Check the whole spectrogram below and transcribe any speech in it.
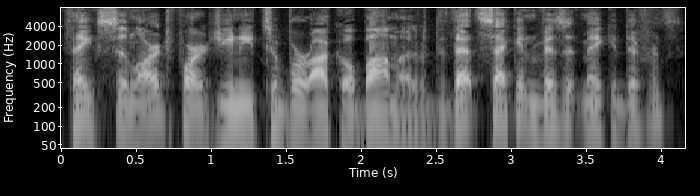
Thanks in large part, Jeannie, to Barack Obama. Did that second visit make a difference?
